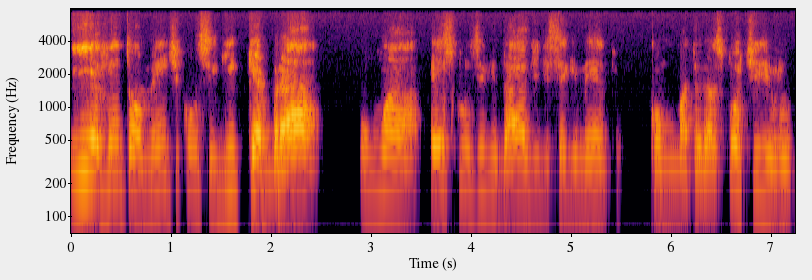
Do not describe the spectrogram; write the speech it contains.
e, eventualmente, conseguir quebrar uma exclusividade de segmento, como material esportivo,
